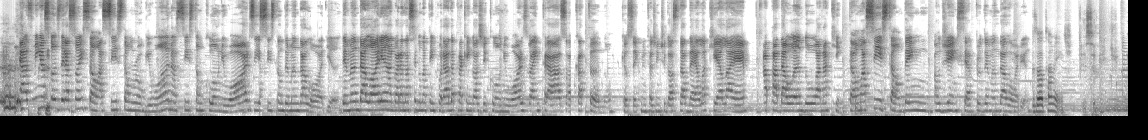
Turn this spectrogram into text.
as minhas considerações são: assistam Rogue One, assistam Clone Wars e assistam The Mandalorian. The Mandalorian, agora na segunda temporada, para quem gosta de Clone Wars, vai entrar a Zocatano, Tano, que eu sei que muita gente gosta dela, que ela é a padawan do Anakin. Então assistam, deem audiência pro The Mandalorian. Exatamente. Excelente.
